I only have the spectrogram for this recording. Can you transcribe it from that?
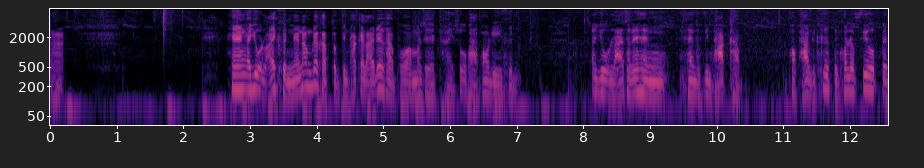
นะฮะแห้งอายุหลายขึ้นแนะนำด้วยครับต้องกินผักหลายๆด้วยครับเพราะว่ามันจะเฮ็ดให้สุขภาพเราดีขึ้น อายุหลายสุดได้แห้งแห้งต้องกินผักครับเพราะผักนี่คือเป็นคอลลาฟิลเป็น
